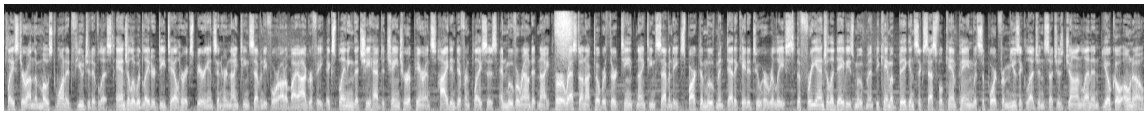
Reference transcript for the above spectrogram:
placed her on the most wanted fugitive list. Angela would later detail her experience in her 1974 autobiography, explaining that she had to change her appearance, hide in different places, and move around at night. Her arrest on October 13, 1970, sparked a movement dedicated to her release. The Free Angela Davis movement became a big and successful campaign with support from music legends such as John Lennon, Yoko Ono,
